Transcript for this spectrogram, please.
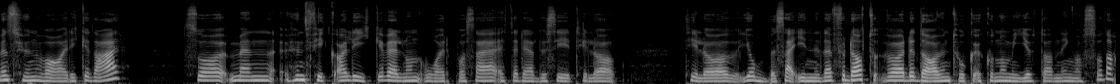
mens hun var ikke der. Så, men hun fikk allikevel noen år på seg, etter det du sier, til å, til å jobbe seg inn i det. For da var det da hun tok økonomiutdanning også, da?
